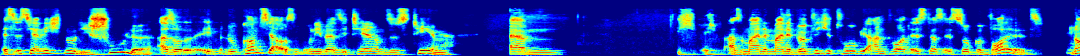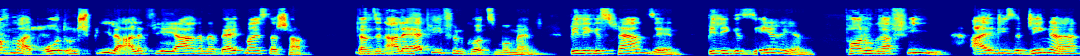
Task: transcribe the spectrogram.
es ist ja nicht nur die Schule. Also du kommst ja aus dem universitären System. Ähm, ich, ich, also meine, meine wirkliche Tobi-Antwort ist, das ist so gewollt. Ja. Nochmal, Brot und Spiele, alle vier Jahre eine Weltmeisterschaft. Dann sind alle happy für einen kurzen Moment. Billiges Fernsehen, billige Serien, Pornografie, all diese Dinge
